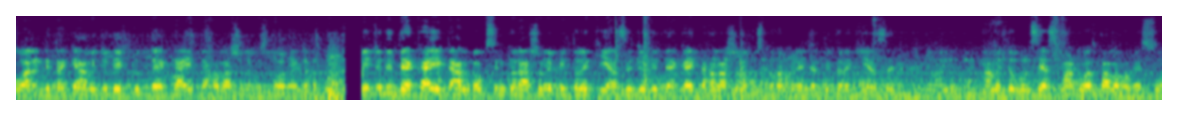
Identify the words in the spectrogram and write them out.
ওয়ারেন্টি থাকে। আমি যদি একটু দেখাই তাহলে আসলে বুঝতে পারবেন, এটা তো আমি যদি দেখাই এটা আনবক্সিং করে আসলে ভিতরে কি আছে? যদি দেখাই তাহলে আসলে বুঝতে পারবেন এটার ভিতরে কি আছে। আমি তো বলছি স্মার্ট ওয়াচ ভালো হবে সো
